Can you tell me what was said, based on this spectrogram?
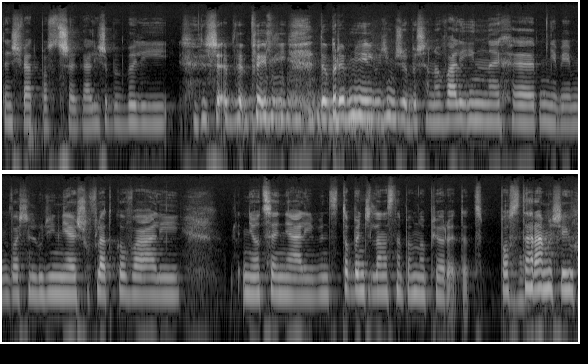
ten świat postrzegali, żeby byli, żeby byli dobrymi ludźmi, żeby szanowali innych, e, nie wiem, właśnie ludzi nie szufladkowali, nie oceniali, więc to będzie dla nas na pewno priorytet. Postaramy się ich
